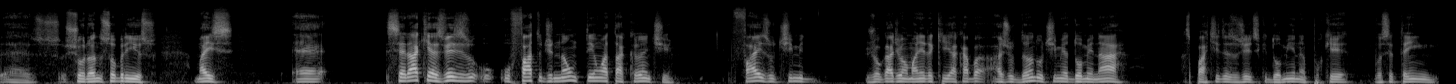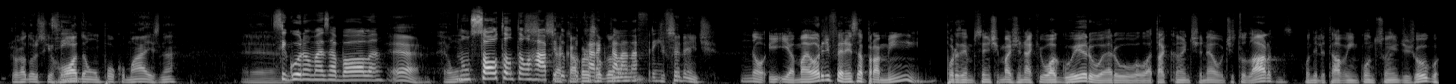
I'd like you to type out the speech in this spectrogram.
é, chorando sobre isso. Mas é, será que às vezes o, o fato de não ter um atacante faz o time jogar de uma maneira que acaba ajudando o time a dominar as partidas do jeito que domina, porque você tem jogadores que Sim. rodam um pouco mais, né? É... Seguram mais a bola. É, é um... Não soltam tão rápido pro cara que tá lá na frente. Né? Diferente. Né? Não, e, e, a maior diferença para mim, por exemplo, se a gente imaginar que o Agüero era o atacante, né, o titular, quando ele estava em condições de jogo,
